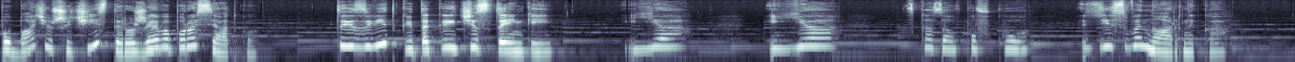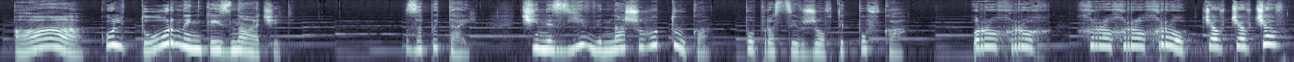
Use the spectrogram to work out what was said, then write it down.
побачивши чисте рожеве поросятко. Ти звідки такий чистенький? Я, я, сказав Пувко, зі свинарника. А, культурненький, значить. Запитай, чи не з'їв він нашого тука? попросив жовтик Пувка. Рох-рох, хро-хро-хро, чав-чав-чав.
